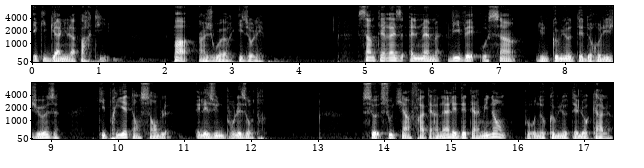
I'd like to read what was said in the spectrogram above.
et qui gagne la partie, pas un joueur isolé. Sainte Thérèse elle-même vivait au sein d'une communauté de religieuses qui priaient ensemble et les unes pour les autres. Ce soutien fraternel est déterminant pour nos communautés locales.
